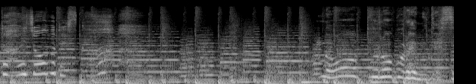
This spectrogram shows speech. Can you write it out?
大丈夫ですか？ノープロブレムです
